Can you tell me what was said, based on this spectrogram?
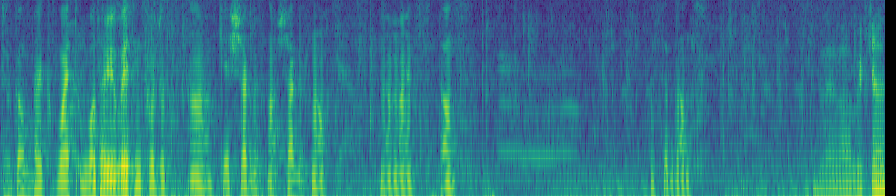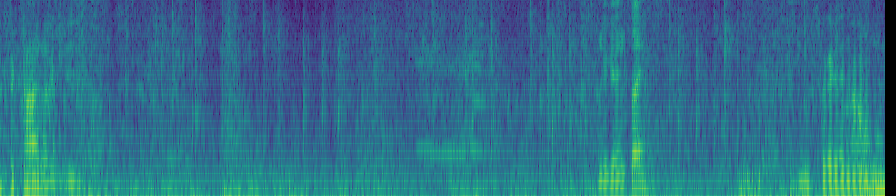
Just go back. What? What are you waiting for? Just. Uh, okay, shock this now. Shock this now. Never mind. Don't. I said don't. Yeah, well, we killed the card at least. Can you go inside? Not really no.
